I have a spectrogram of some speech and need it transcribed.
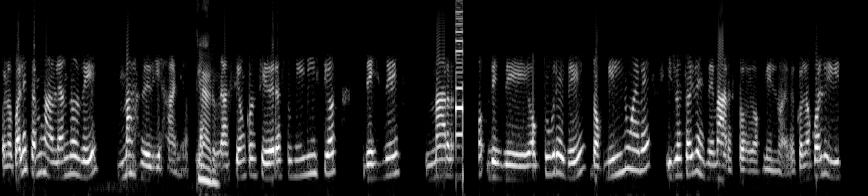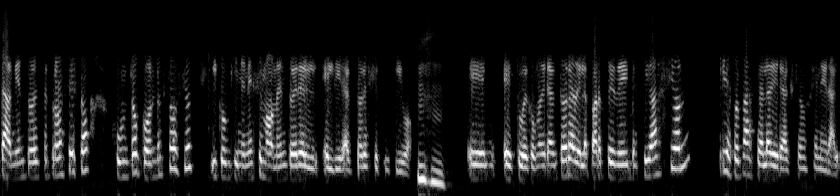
con lo cual estamos hablando de más de 10 años. La Fundación considera sus inicios desde marzo, desde octubre de 2009 y yo estoy desde marzo de 2009, con lo cual viví también todo ese proceso junto con los socios y con quien en ese momento era el, director ejecutivo. Eh, estuve como directora de la parte de investigación y después pasé a la dirección general.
